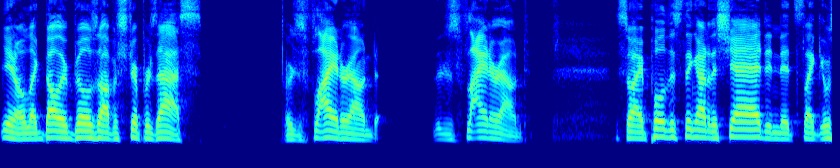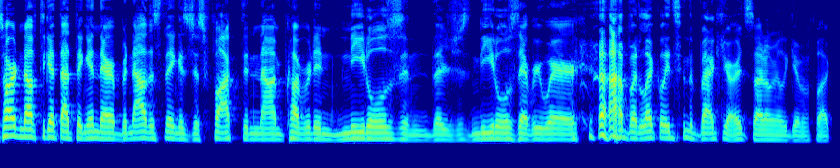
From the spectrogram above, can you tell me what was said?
you know, like dollar bills off a stripper's ass, or just flying around. They're just flying around. So I pulled this thing out of the shed, and it's like it was hard enough to get that thing in there, but now this thing is just fucked, and I'm covered in needles, and there's just needles everywhere. but luckily, it's in the backyard, so I don't really give a fuck.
